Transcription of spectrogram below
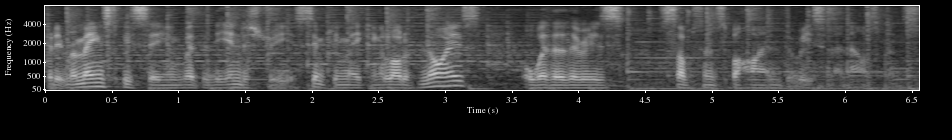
But it remains to be seen whether the industry is simply making a lot of noise or whether there is substance behind the recent announcements.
